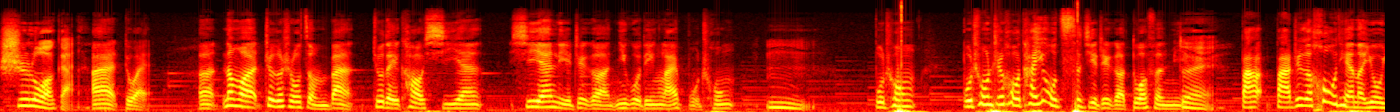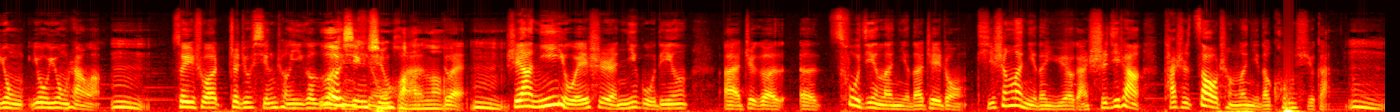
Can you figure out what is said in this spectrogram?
失落感，哎，对，呃，那么这个时候怎么办？就得靠吸烟，吸烟里这个尼古丁来补充，嗯，补充，补充之后，它又刺激这个多分泌，，对，把把这个后天的又用又用上了，嗯，所以说这就形成一个恶性性循环。环了，对，嗯。实际上你以为是尼古丁。啊、这个呃，促进了你的这种，提升了你的愉悦感，实际上它是造成了你的空虚感。嗯。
